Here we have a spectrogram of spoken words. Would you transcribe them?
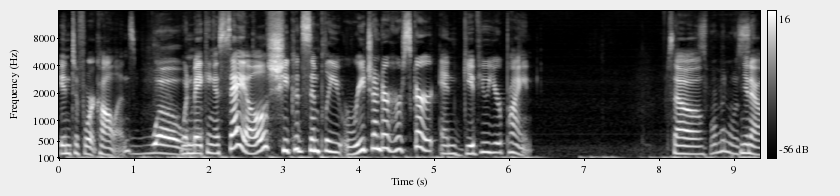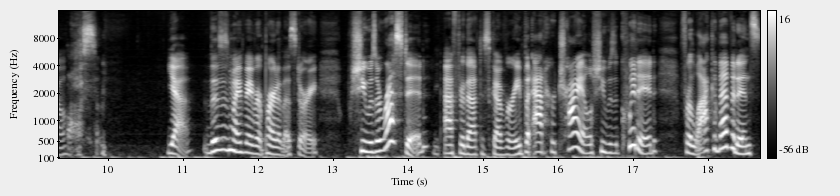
into Fort Collins. Whoa. When making a sale, she could simply reach under her skirt and give you your pint. So, this woman was you know. awesome. Yeah, this is my favorite part of that story. She was arrested after that discovery, but at her trial, she was acquitted for lack of evidence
